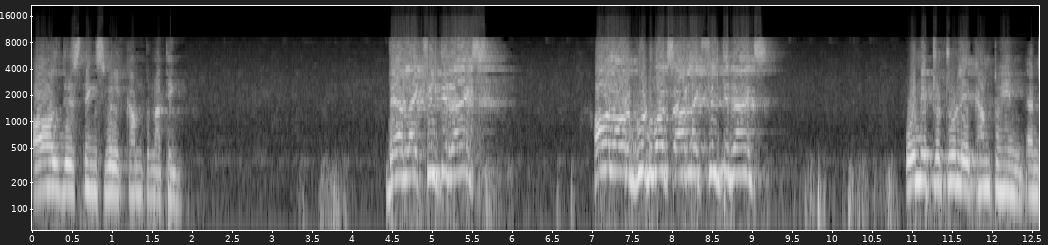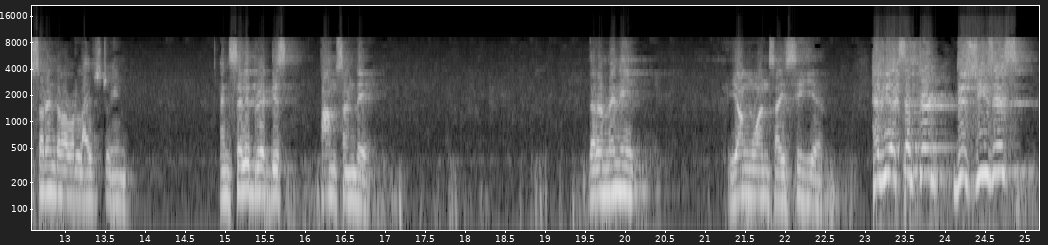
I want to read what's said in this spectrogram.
all these things will come to nothing. They are like filthy rags. All our good works are like filthy rags. We need to truly come to Him and surrender our lives to Him and celebrate this Palm Sunday. There are many young ones I see here. Have you accepted this Jesus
